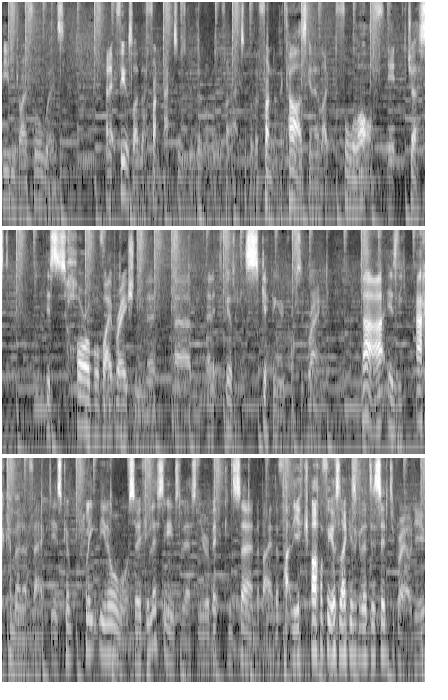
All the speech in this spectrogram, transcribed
even drive forwards. And it feels like the front well, not the front axle, but the front of the car is going to like fall off. It just this horrible vibration that, um, and it feels like it's skipping across the ground. That is the Ackerman effect. It's completely normal. So if you're listening to this and you're a bit concerned about the fact that your car feels like it's going to disintegrate on you,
